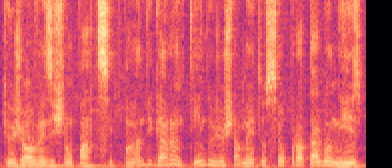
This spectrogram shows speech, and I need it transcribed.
que os jovens estão participando e garantindo justamente o seu protagonismo.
